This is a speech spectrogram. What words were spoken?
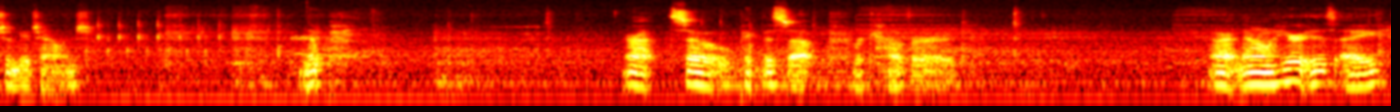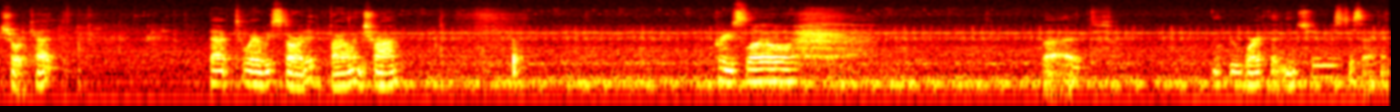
Shouldn't be a challenge. Nope. Alright, so pick this up. Recovered. Alright, now here is a shortcut. Back to where we started, Firelink Shrine. Pretty slow, but be worth it in just a second.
